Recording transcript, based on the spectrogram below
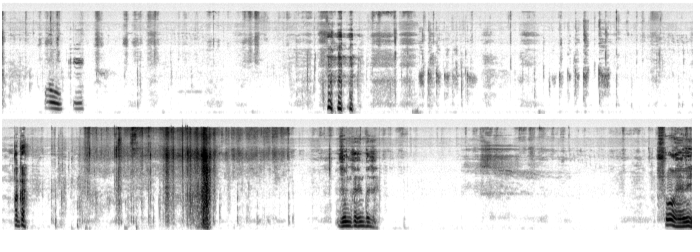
Okay. पकड़ जूम करें बजे सो। हैवी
